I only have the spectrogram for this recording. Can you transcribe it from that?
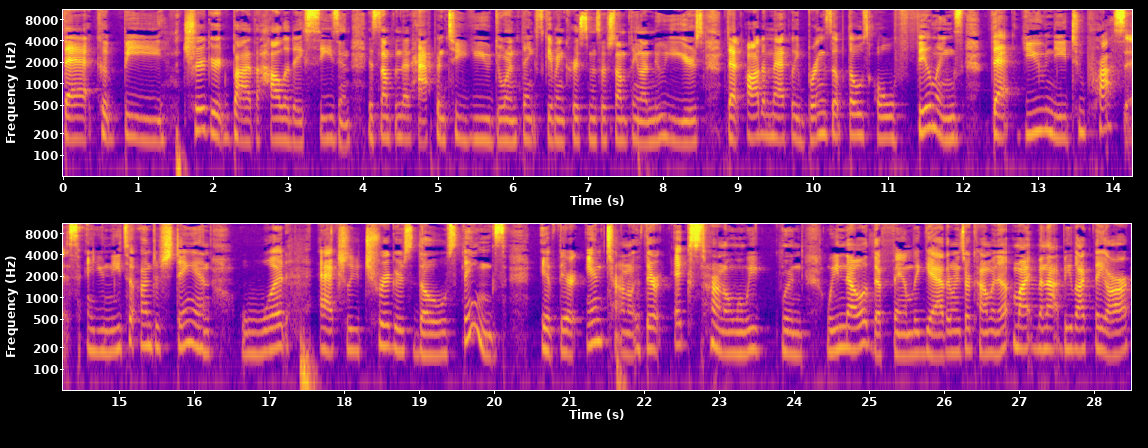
that could be triggered by the holiday season. It's something that happened to you during Thanksgiving, Christmas, or something, or New Year's that automatically brings up those old feelings that you need to process and you need to understand what actually triggers those things. If they're internal, if they're external, when we when we know the family gatherings are coming up, might not be like they are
